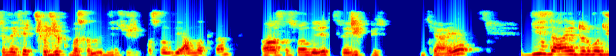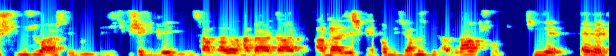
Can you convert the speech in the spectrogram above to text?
tırnakta çocuk masalı, bize çocuk masalı diye anlatılan aslında son derece trajik bir hikaye. Biz de aynı duruma düştüğümüzü varsayalım. Hiçbir şekilde insanlardan haberdar, haberleşme yapamayacağımız bir adına hapsolduk. Şimdi evet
